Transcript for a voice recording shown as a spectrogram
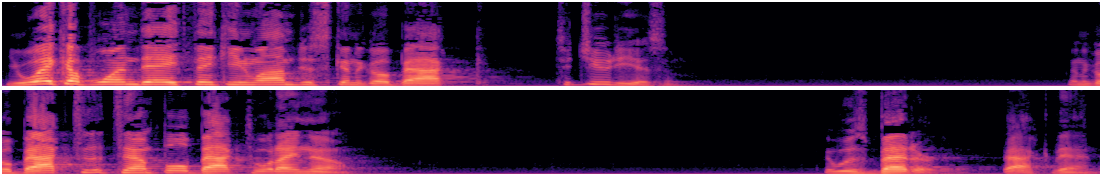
You wake up one day thinking, well, I'm just going to go back to Judaism. I'm going to go back to the temple, back to what I know. It was better back then.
